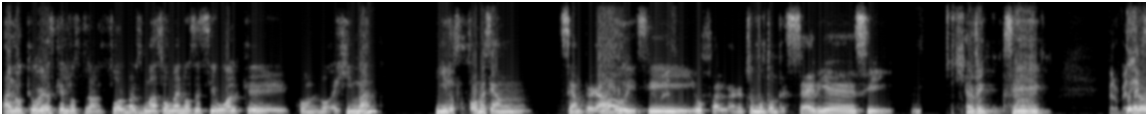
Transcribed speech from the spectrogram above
a lo que voy es que los Transformers más o menos es igual que con lo de He-Man y los Transformers se han se han pegado y sí, ufa, han hecho un montón de series y, en fin, sí. Pero,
